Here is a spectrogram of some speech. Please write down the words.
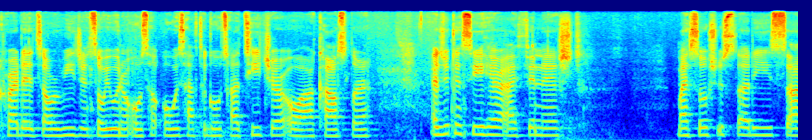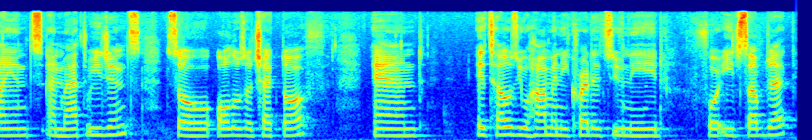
credits, our region, so we wouldn't always always have to go to our teacher or our counselor. As you can see here, I finished my social studies, science, and math Regents, so all those are checked off and it tells you how many credits you need for each subject.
